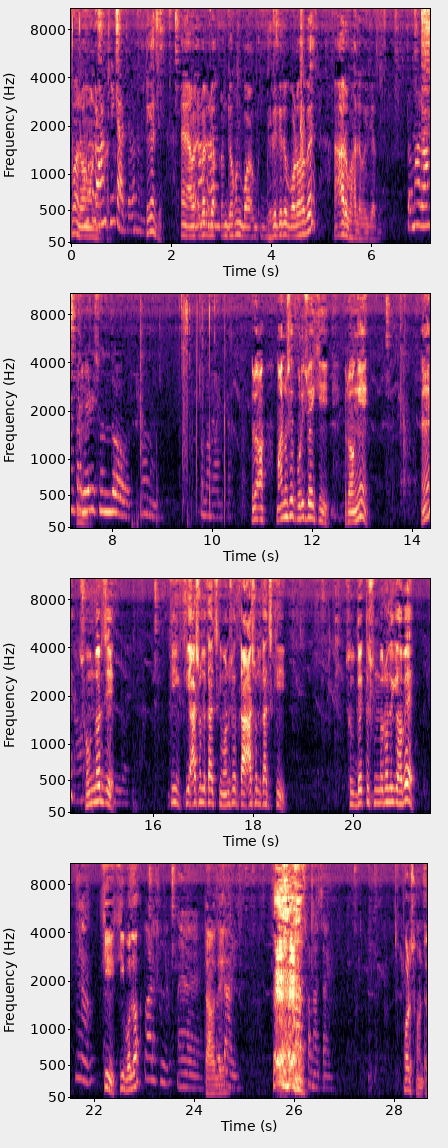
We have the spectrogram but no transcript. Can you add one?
তোমার রং অনেক ঠিক আছে ঠিক আছে? হ্যাঁ এবার যখন ধীরে ধীরে বড় হবে আরও ভালো হয়ে যাবে। তোমার রংটা হেবি সুন্দর। তোমার রংটা। র- মানুষের পরিচয় কি? রঙে? হ্যাঁ? সৌন্দর্যে? সুন্দর। কি কি আসল কাজ কি? মানুষের কা- আসল কাজ কি? শুধু দেখতে সুন্দর হলে কি হবে? না। কি কি বলো? পড়াশোনা। হ্যাঁ তাহলে? ওটাই। পড়াশোনা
